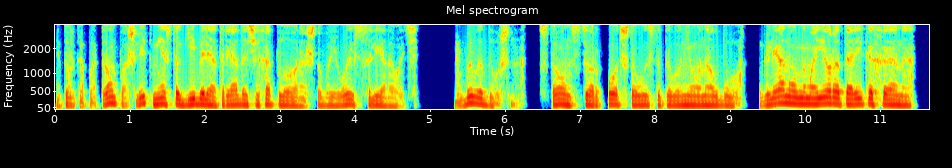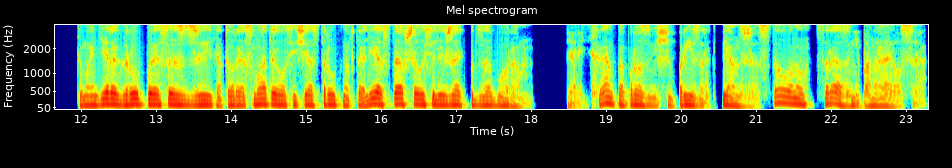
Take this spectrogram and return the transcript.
И только потом пошли к месту гибели отряда Чехотлора, чтобы его исследовать. Было душно. Стоун стер пот, что выступил у него на лбу. Глянул на майора Тарика Хана командира группы ССГ, который осматривал сейчас труп Нафтали, оставшегося лежать под забором. Тарик Хан по прозвищу «Призрак Пянджа» Стоуну сразу не понравился.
